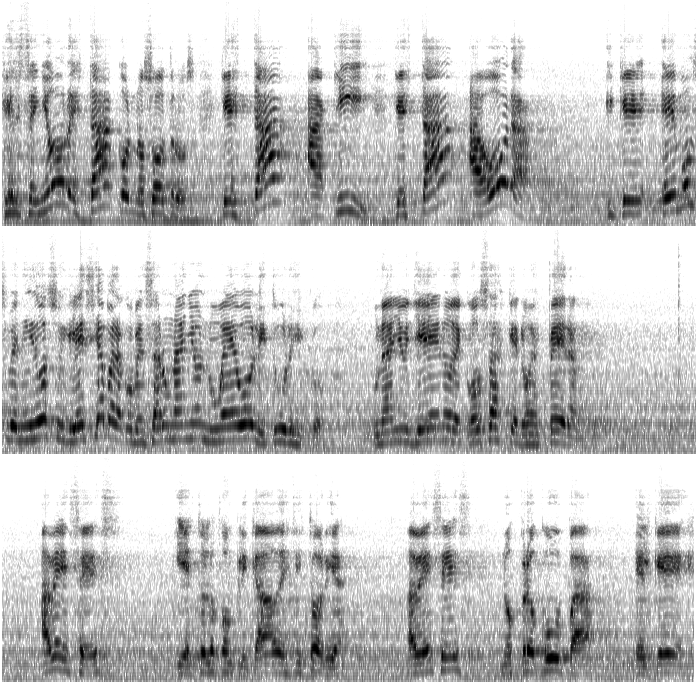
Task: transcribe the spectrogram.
que el Señor está con nosotros, que está aquí, que está ahora y que hemos venido a su iglesia para comenzar un año nuevo litúrgico, un año lleno de cosas que nos esperan. A veces, y esto es lo complicado de esta historia, a veces nos preocupa el que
